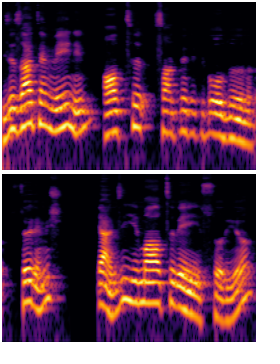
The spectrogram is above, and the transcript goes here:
Bize zaten V'nin 6 cm olduğunu söylemiş. Yani bize 26V'yi soruyor.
